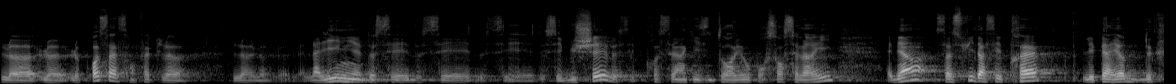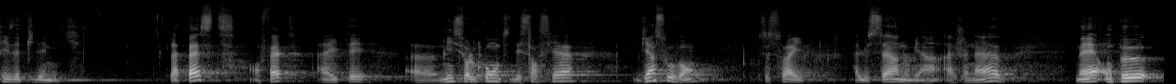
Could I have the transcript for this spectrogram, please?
le, process, en fait, la ligne de, ces, de ces, bûchers, de ces procès inquisitoriaux pour sorcellerie, eh bien, ça suit d'assez près les périodes de crise épidémique. La peste, en fait, a été euh, mise sur le compte des sorcières bien souvent, que ce soit à Lucerne ou bien à Genève, mais on peut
